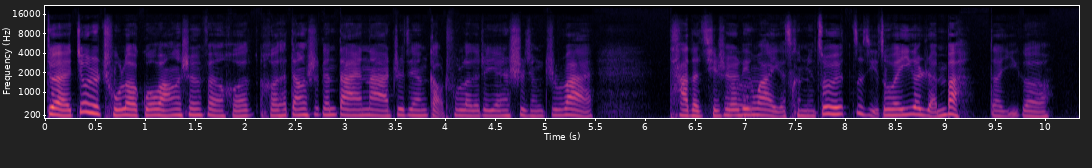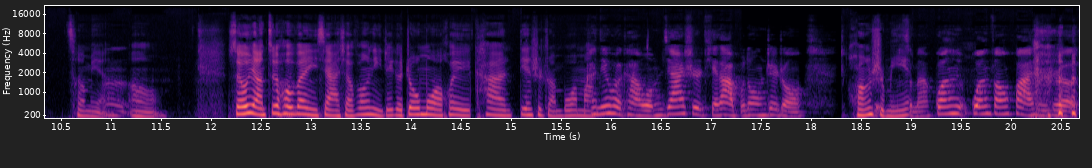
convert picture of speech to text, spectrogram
对，就是除了国王的身份和和他当时跟戴安娜之间搞出了的这件事情之外，他的其实另外一个侧面，作为自己作为一个人吧的一个侧面，嗯。所以我想最后问一下小峰，你这个周末会看电视转播吗？肯定会看，我们家是铁打不动这种皇室迷。怎么样？官官方话就是？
